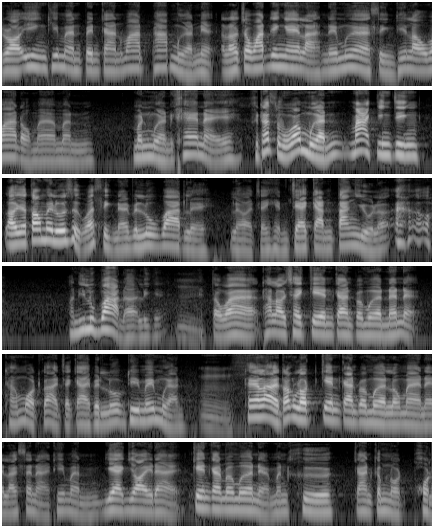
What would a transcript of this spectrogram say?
drawing ที่มันเป็นการวาดภาพเหมือนเนี่ย เราจะวัดยังไงล่ะ ในเมื่อสิ่งที่เราวาดออกมามันมันเหมือนแค่ไหน คือถ้าสมมติว่าเหมือนมากจริง ๆ เราจะต้องไม่รู้สึกว่าสิ่งนั้นเป็นรูปวาดเลย เราอาจจะเห็นแจกันตั้งอยู่แล้วอ้าว อันนี้รูปวาดเหรออะไรเงี้ยอืมแต่ว่าถ้าเราใช้เกณฑ์การประเมินนั้นเนี่ยทั้งหมดก็อาจจะกลายเป็นรูปที่ไม่เหมือนอืมถ้าเราอาจจะต้องลดเกณฑ์การประเมินลงมาในลักษณะที่มันแยกย่อยได้ เกณฑ์การประเมินเนี่ยมันคือการกำหนดผล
